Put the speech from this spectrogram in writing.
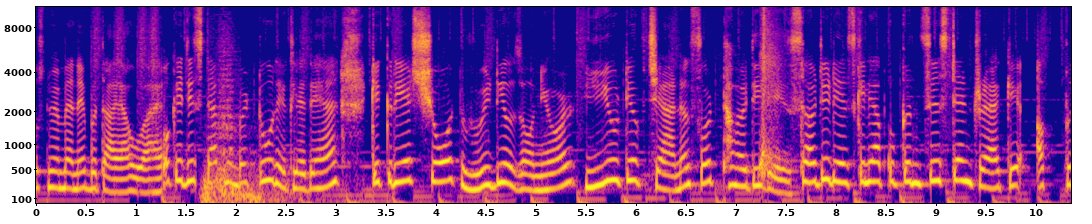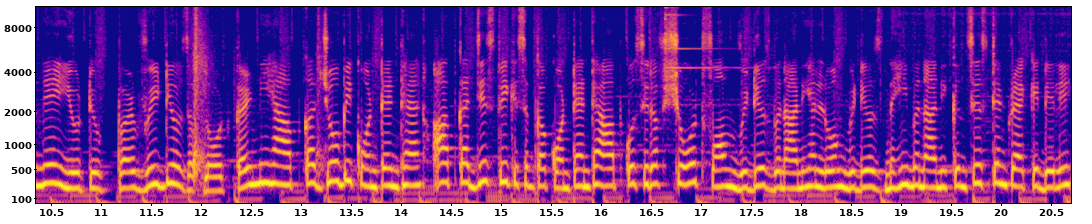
उसमें मैंने बताया हुआ है। ओके जी स्टेप नंबर टू देख लेते हैं कि create short videos on your YouTube channel for thirty days thirty days के लिए आपको कंसिस्टेंट रह के अपने यूट्यूब पर वीडियोस अपलोड करनी है आपका, जो भी कॉन्टेंट है, आपका जिस भी किस्म का कॉन्टेंट है, आपको सिर्फ़ शॉर्ट फॉर्म वीडियोज़ बनानी है लॉन्ग वीडियोज़ नहीं बनानी। कंसिस्टेंट रह के daily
